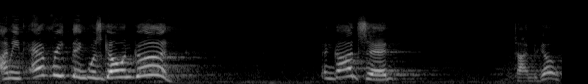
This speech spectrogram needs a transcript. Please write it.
I mean, everything was going good. And God said, time to go.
